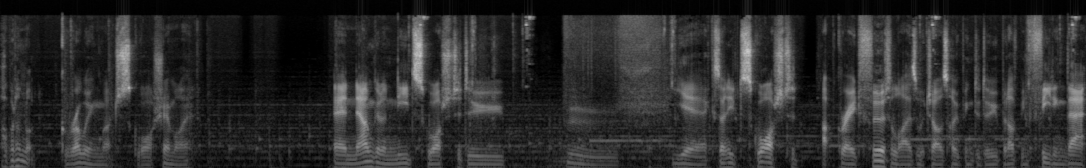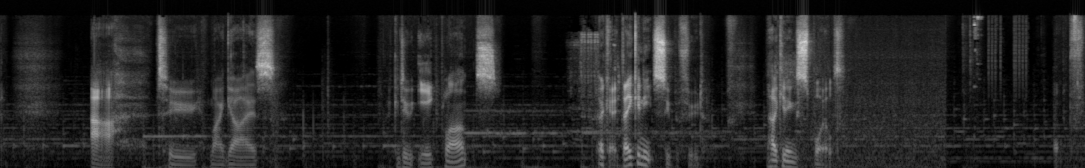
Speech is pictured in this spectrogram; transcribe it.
Oh, but I'm not growing much squash, am I? And now I'm going to need squash to do... Hmm, yeah, because I need squash to upgrade fertilizer, which I was hoping to do, but I've been feeding that ah to my guys. I could do eggplants. Okay, they can eat superfood. They're getting spoiled. Oomph.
